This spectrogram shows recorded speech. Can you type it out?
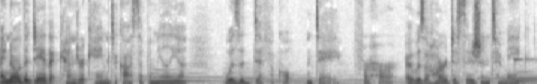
I know the day that Kendra came to Casa Familia was a difficult day for her. It was a hard decision to make.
